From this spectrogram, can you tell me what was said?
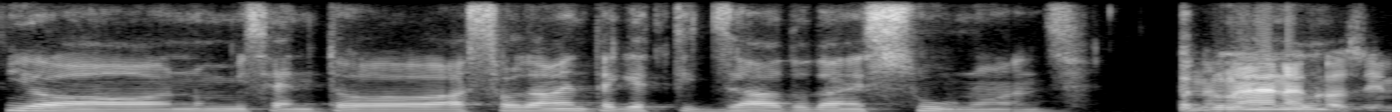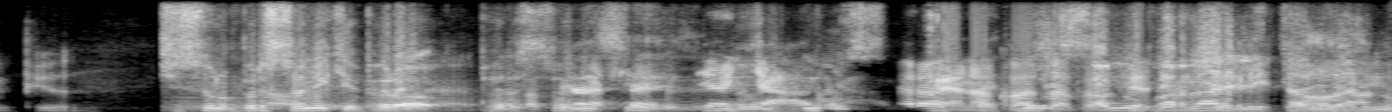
io non mi sento assolutamente ghettizzato da nessuno, anzi. Secondo me è una cosa in più. Ci sono No, persone che eh, però, eh, persone la che non, chiaro, non- Che è una cosa non sanno parlare l'italiano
